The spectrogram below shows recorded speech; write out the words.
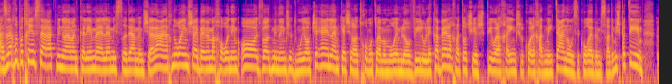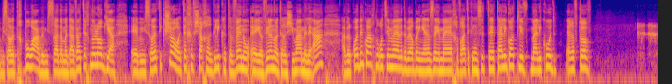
אז אנחנו פותחים סערת מינוי המנכ"לים אה, למשרדי הממשלה. אנחנו רואים שבימים האחרונים עוד ועוד מינויים של דמויות שאין להם קשר לתחום אותו הם אמורים להוביל ולקבל החלטות שישפיעו על החיים של כל אחד מאיתנו. זה קורה במשרד המשפטים, במשרד התחבורה, במשרד המדע והטכנולוגיה, אה, במשרד התקשורת. תכף שחר גליק כתבנו אה, יביא לנו את הרשימה המלאה. אבל קודם כל אנחנו רוצים לדבר בעניין הזה עם חברת הכנסת טלי גוטליב מהליכוד. ערב טוב.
